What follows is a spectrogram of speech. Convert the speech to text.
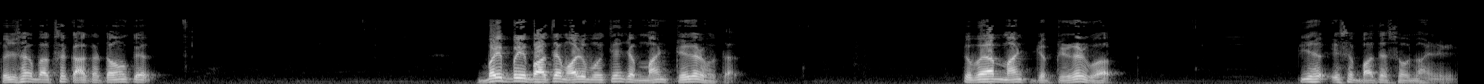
تو جیسا میں اکثر کہا کرتا ہوں کہ بڑی بڑی باتیں معلوم ہوتی ہیں جب مائنڈ ٹریگر ہوتا ہے۔ تو میرا مائنڈ جب ٹریگر ہوا، یہ سب باتیں سمجھ میں آنے لگی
